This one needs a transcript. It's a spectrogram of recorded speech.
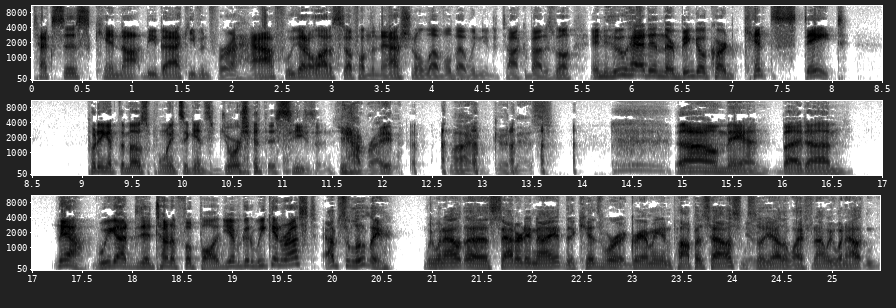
Texas cannot be back even for a half. We got a lot of stuff on the national level that we need to talk about as well. And who had in their bingo card Kent State putting up the most points against Georgia this season? Yeah, right. My goodness. Oh man, but um, yeah, we got a ton of football. You have a good weekend, Rust? Absolutely. We went out uh, Saturday night. The kids were at Grammy and Papa's house, and so yeah, the wife and I we went out and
